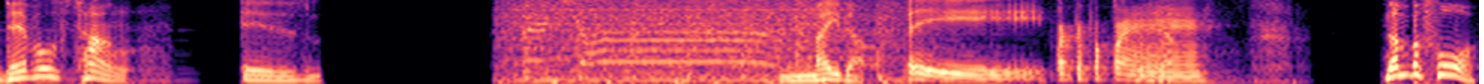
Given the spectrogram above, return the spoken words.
Devil's Tongue is made up. Hey. Yeah. Number four,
